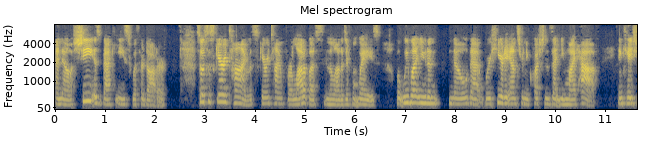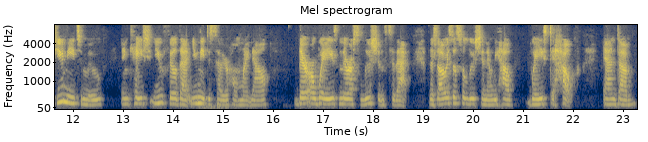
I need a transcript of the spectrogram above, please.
And now she is back east with her daughter. So it's a scary time. It's a scary time for a lot of us in a lot of different ways. But we want you to know that we're here to answer any questions that you might have in case you need to move, in case you feel that you need to sell your home right now. There are ways and there are solutions to that. There's always a solution, and we have ways to help. And um,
